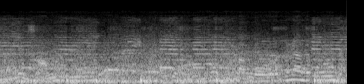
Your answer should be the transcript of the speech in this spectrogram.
หมายเลขสองลูกนี้ปรับโดนข้างหน้าประตู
